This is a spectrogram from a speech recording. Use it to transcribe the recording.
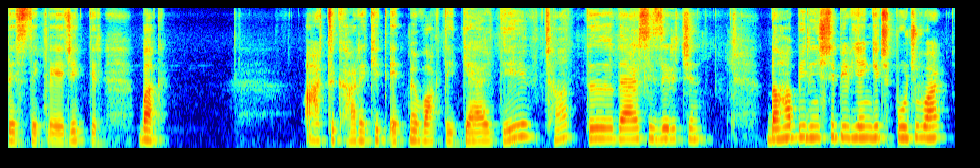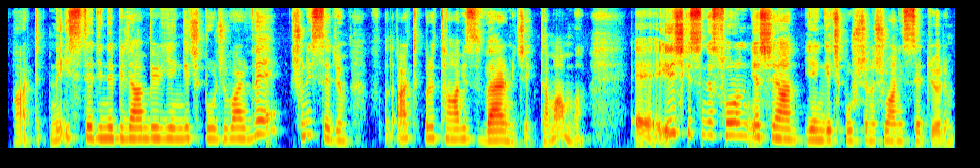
destekleyecektir. Bak Artık hareket etme vakti geldi, çattı der sizler için. Daha bilinçli bir yengeç burcu var. Artık ne istediğini bilen bir yengeç burcu var ve şunu hissediyorum. Artık böyle taviz vermeyecek tamam mı? E, ilişkisinde sorun yaşayan yengeç burçlarını şu an hissediyorum.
